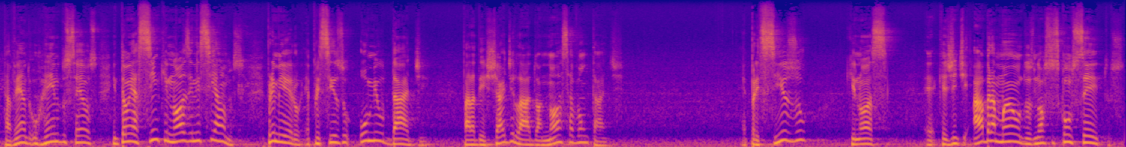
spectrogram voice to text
Está vendo? O reino dos céus. Então é assim que nós iniciamos. Primeiro, é preciso humildade para deixar de lado a nossa vontade. É preciso que nós é, que a gente abra mão dos nossos conceitos,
